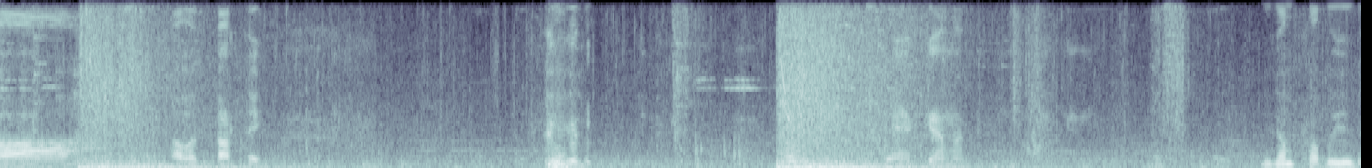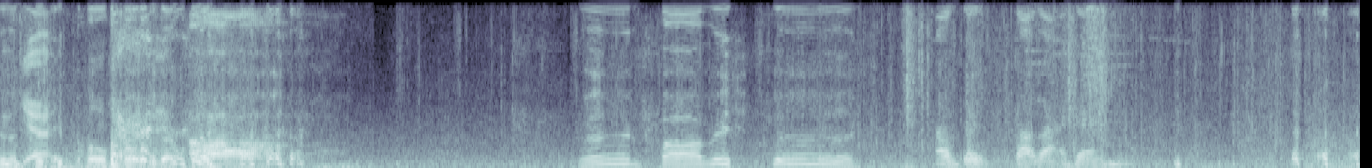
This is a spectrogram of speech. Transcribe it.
Ah, that was dirty. yeah, come on. I'm probably using a Yeah. pretty poor process. Ah, Burn, Forest, burn. Oh, don't start that again.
